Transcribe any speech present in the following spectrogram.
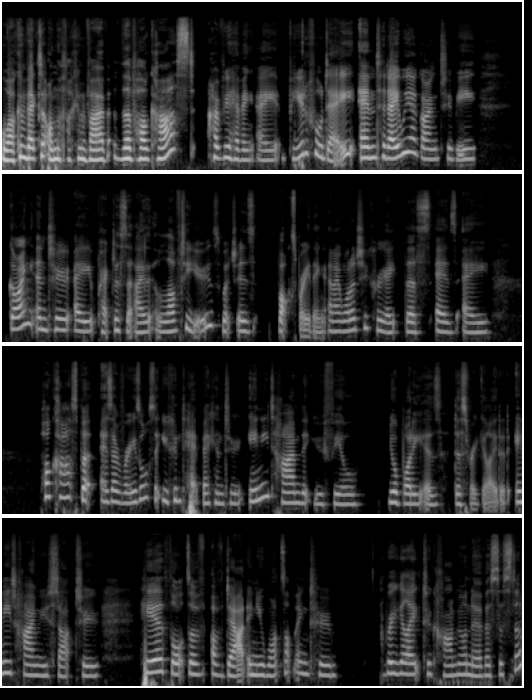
Welcome back to On the Fucking Vibe, the podcast. Hope you're having a beautiful day. And today we are going to be going into a practice that I love to use, which is box breathing. And I wanted to create this as a podcast, but as a resource that you can tap back into any time that you feel your body is dysregulated, anytime you start to hear thoughts of, of doubt and you want something to regulate to calm your nervous system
